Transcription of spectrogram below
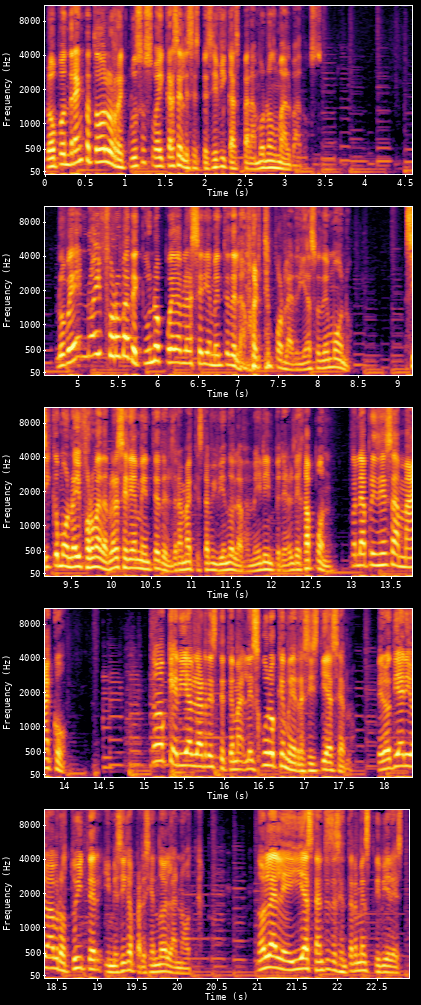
¿Lo pondrán con todos los reclusos o hay cárceles específicas para monos malvados? ¿Lo ve? No hay forma de que uno pueda hablar seriamente de la muerte por ladrillazo de mono. Así como no hay forma de hablar seriamente del drama que está viviendo la familia imperial de Japón con la princesa Mako. No quería hablar de este tema, les juro que me resistí a hacerlo. Pero diario abro Twitter y me sigue apareciendo la nota. No la leí hasta antes de sentarme a escribir esto.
